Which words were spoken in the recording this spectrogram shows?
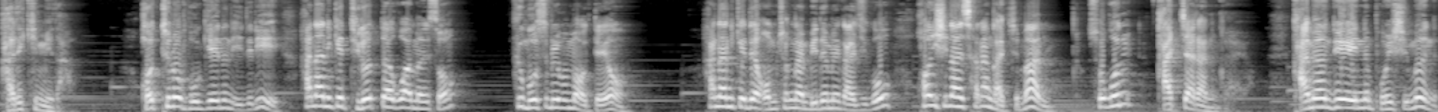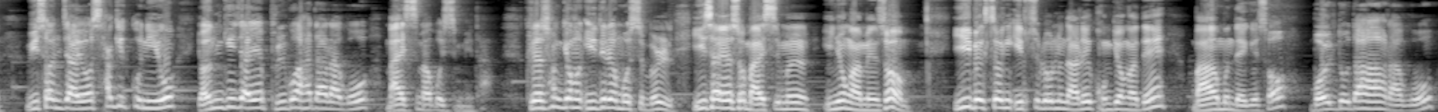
가리킵니다. 겉으로 보기에는 이들이 하나님께 드렸다고 하면서 그 모습을 보면 어때요? 하나님께 대한 엄청난 믿음을 가지고 헌신한 사람 같지만 속은 가짜라는 거예요. 가면 뒤에 있는 본심은 위선자요, 사기꾼이요, 연기자에 불과하다라고 말씀하고 있습니다. 그래서 성경은 이들의 모습을 이사에서 말씀을 인용하면서 이 백성이 입술로는 나를 공경하되 마음은 내게서 멀도다라고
